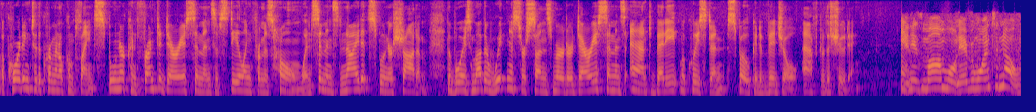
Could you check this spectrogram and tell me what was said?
According to the criminal complaint, Spooner confronted Darius Simmons of stealing from his home. When Simmons denied it, Spooner shot him. The boy's mother witnessed her son's murder. Darius Simmons' aunt, Betty McQuiston, spoke at a vigil after the shooting. And his mom wanted everyone to know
